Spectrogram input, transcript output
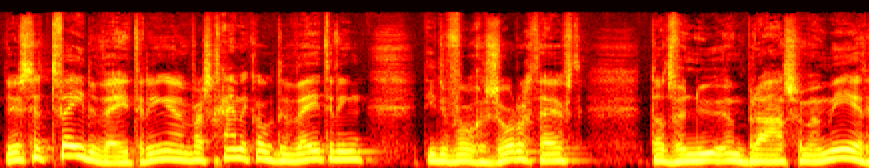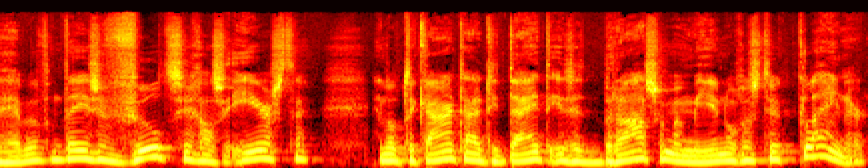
Dit is de tweede wetering en waarschijnlijk ook de wetering die ervoor gezorgd heeft dat we nu een Brazemermeer hebben, want deze vult zich als eerste en op de kaart uit die tijd is het Brazemermeer nog een stuk kleiner.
